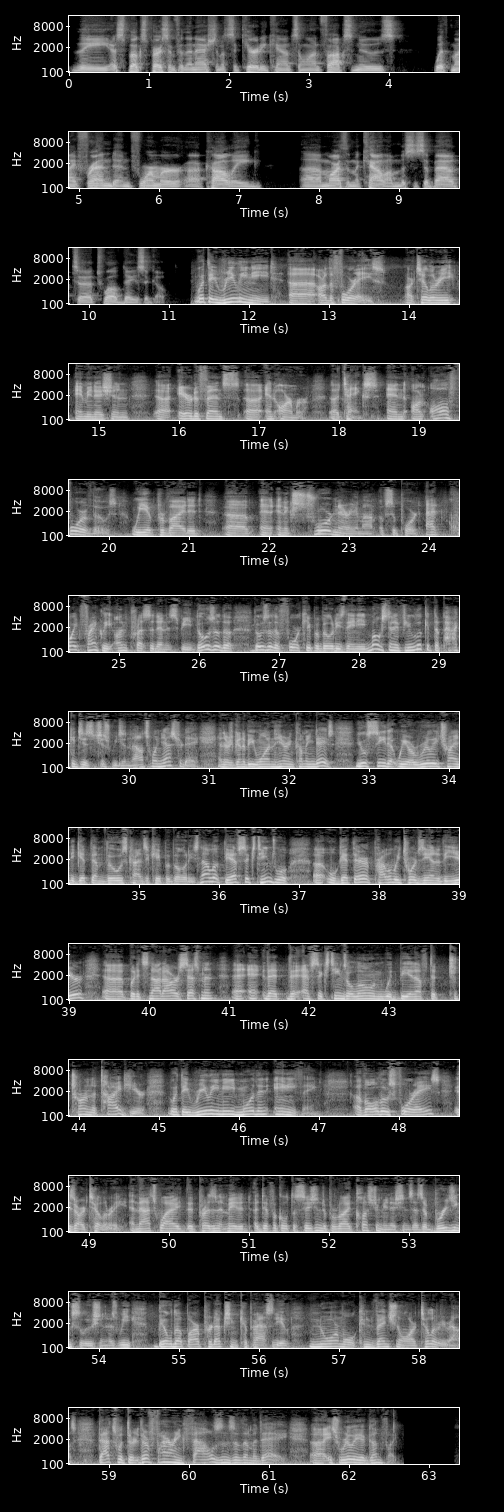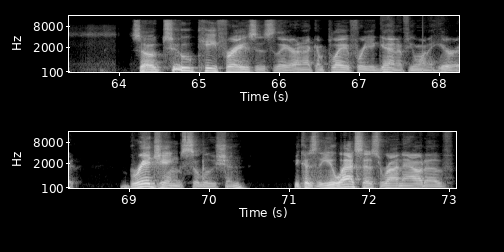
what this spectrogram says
the spokesperson for the National Security Council on Fox News with my friend and former uh, colleague, uh, Martha MacCallum. This is about uh, 12 days ago. What they really need uh, are the four A's artillery, ammunition, uh, air defense, uh, and armor uh, tanks. And on all four of those, we have provided uh, an, an, extraordinary amount of support at, quite frankly, unprecedented speed. Those are the those are the four capabilities they need most. And if you look at the packages, just we just announced one yesterday, and there's going to be one here in coming days. You'll see that we are really trying to get them those kinds of capabilities. Now, look, the F-16s will uh, will get there probably towards the end of the year, uh, but it's not our assessment that the F-16s alone would be enough to, to turn the tide here. What they really need more than anything of all those four A's is artillery. And that's why the president made a, a, difficult decision to provide cluster munitions as a bridging solution as we build up our production capacity of normal, conventional artillery rounds. That's what they're, they're firing thousands of them a day. Uh, it's really a gunfight. So, two key phrases there, and I can play it for you again if you want to hear it. Bridging solution, because the U.S. has run out of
